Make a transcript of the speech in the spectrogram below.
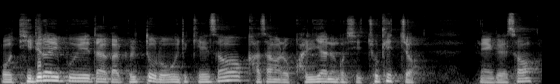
뭐 D 드라이브에다가 별도로 이렇게 해서 가상화를 관리하는 것이 좋겠죠 네, 그래서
